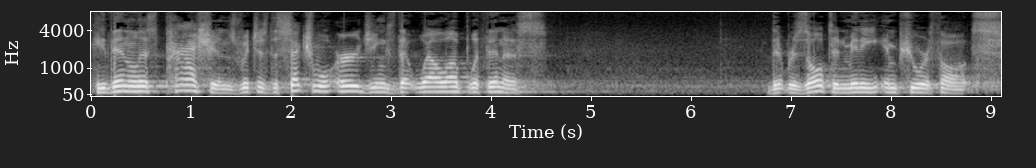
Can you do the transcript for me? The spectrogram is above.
He then lists passions, which is the sexual urgings that well up within us that result in many impure thoughts.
